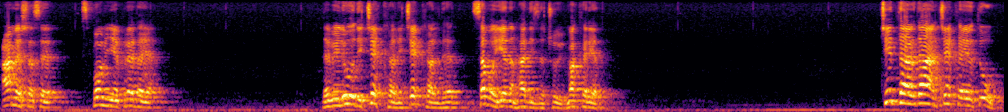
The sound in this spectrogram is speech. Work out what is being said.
Ameša se spominje predaja, da bi ljudi čekali, čekali, da samo jedan hadis da čuju, makar jedan. Čitav dan čekaju tu,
